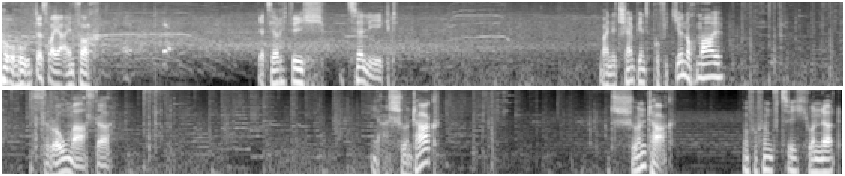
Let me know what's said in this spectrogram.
Oh, das war ja einfach. Jetzt ja richtig zerlegt. Meine Champions profitieren nochmal. Throwmaster. Ja, schönen Tag. Schönen Tag. 55, 100.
